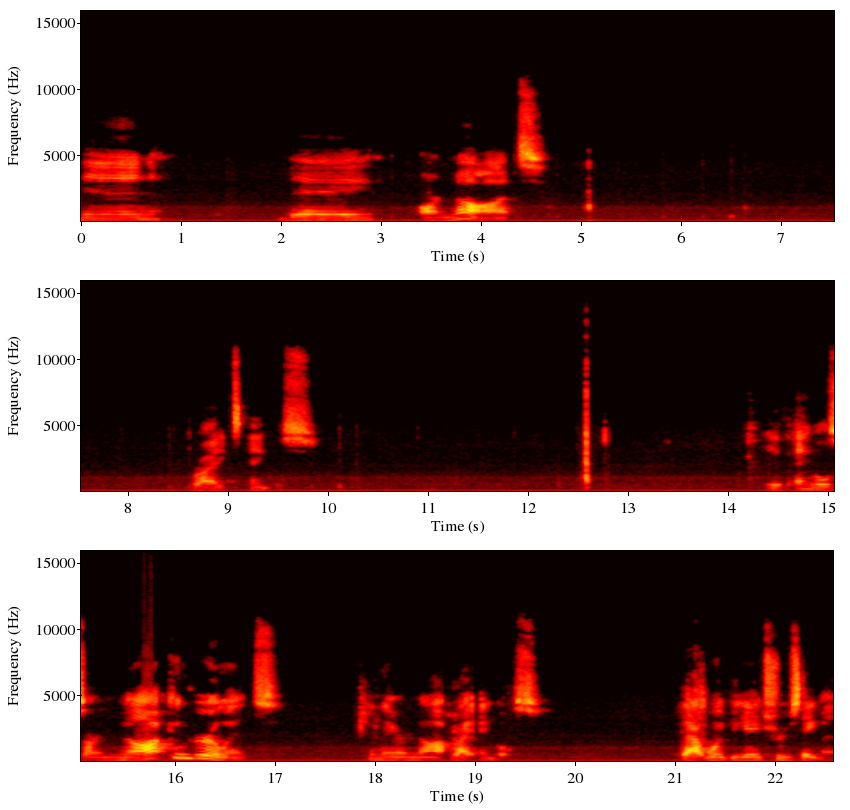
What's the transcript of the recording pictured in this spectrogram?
then they are not right angles. if angles are not congruent, then they are not right angles. That would be a true statement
